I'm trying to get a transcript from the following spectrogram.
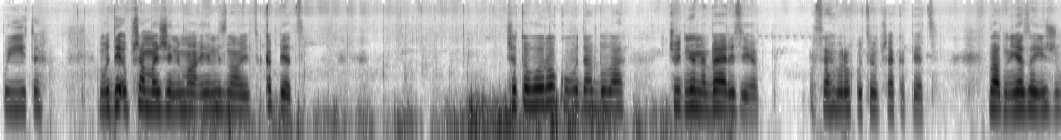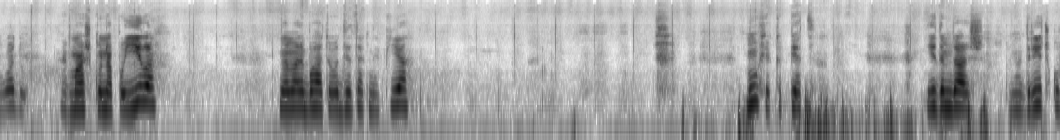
поїти. Води взагалі майже немає, я не знаю, це капець. Ще того року вода була чуть не на березі, а цього року це взагалі капець. Ладно, я заїжджу воду, як Машку напоїла. На мене багато води так не п'є. Мухи капець. Їдемо далі, понад річку.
